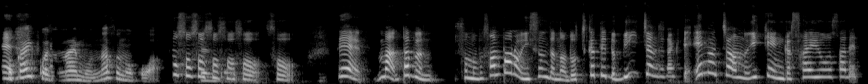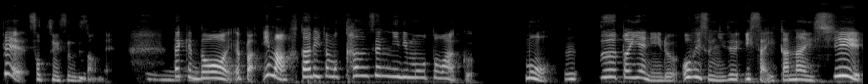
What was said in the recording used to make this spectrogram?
で都会っ子じゃないもんな、その子は。そうそうそうそうそうそう。で、まあ多分そのサンパウロに住んだのはどっちかっていうと B ちゃんじゃなくて N ちゃんの意見が採用されてそっちに住んでたのね。だけ、ど、やっぱ今2人とも完全にリモートワーク。もううんずっと家にいる、オフィスに一切行かないし、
